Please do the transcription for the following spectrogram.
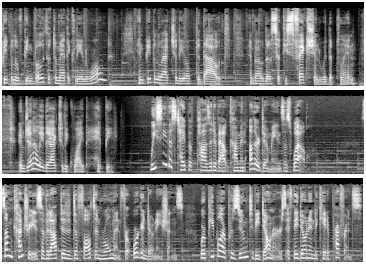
people who've been both automatically enrolled and people who actually opted out about their satisfaction with the plan. And generally, they're actually quite happy. We see this type of positive outcome in other domains as well. Some countries have adopted a default enrollment for organ donations, where people are presumed to be donors if they don't indicate a preference,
